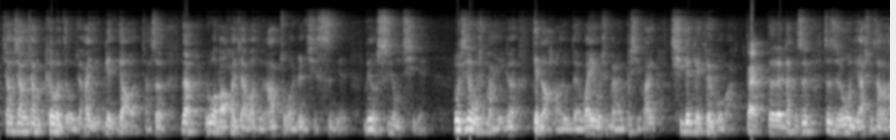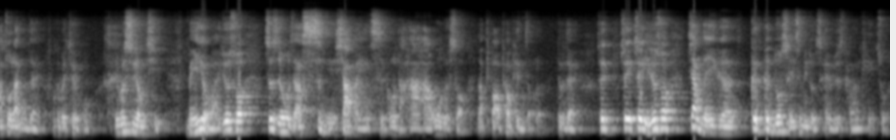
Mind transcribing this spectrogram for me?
像像像柯文哲，我觉得他已经变掉了。假设那如果把他换下来，我要等他做完任期四年，没有试用期耶。如果今天我去买一个电脑好了，对不对？万一我去买了不喜欢，七天可以退货吧？对对对，但可是甚至如果你给他选上了，他做烂，对不对？我可不可以退货？有没有试用期？没有啊，也就是说政治人物只要四年下凡一次，跟我打哈哈握个手，然后把我票骗走了，对不对？所以所以所以也就是说，这样的一个更更多谁是民主参与，就是台湾可以做的。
